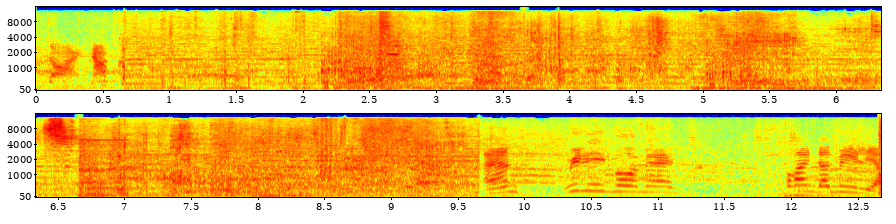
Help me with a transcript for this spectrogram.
all die. Now go. And we need more men. Find Amelia.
